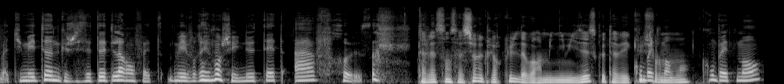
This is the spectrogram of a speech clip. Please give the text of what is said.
Bah, tu m'étonnes que j'ai cette tête-là, en fait. Mais vraiment, j'ai une tête affreuse. T'as la sensation avec le recul d'avoir minimisé ce que t'as vécu sur le moment? Complètement.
